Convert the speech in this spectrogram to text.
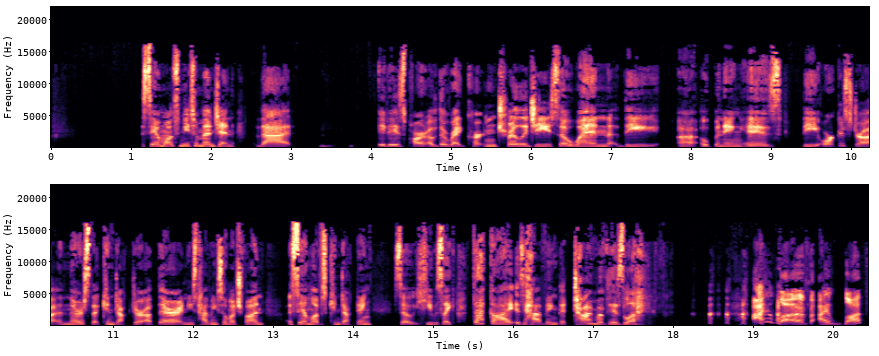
Sam wants me to mention that it is part of the Red Curtain trilogy. So when the uh, opening is the orchestra and there's the conductor up there and he's having so much fun. Uh, Sam loves conducting, so he was like, "That guy is having the time of his life." I love, I love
